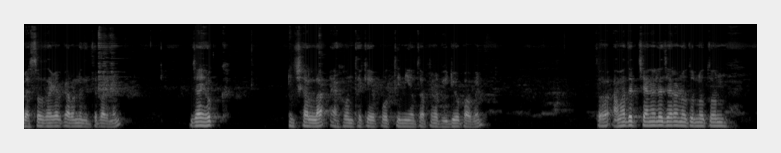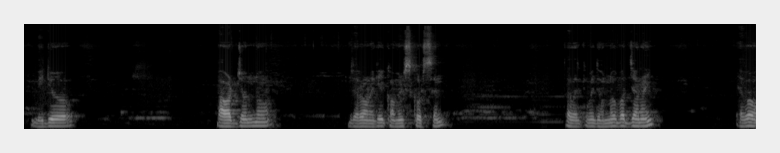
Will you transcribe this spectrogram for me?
ব্যস্ত থাকার কারণে দিতে পারি নাই। যাই হোক ইনশাল্লাহ এখন থেকে প্রতিনিয়ত আপনারা ভিডিও পাবেন। তো আমাদের চ্যানেলে যারা নতুন নতুন ভিডিও পাওয়ার জন্য যারা অনেকেই কমেন্টস করছেন, তাদেরকে আমি ধন্যবাদ জানাই। এবং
